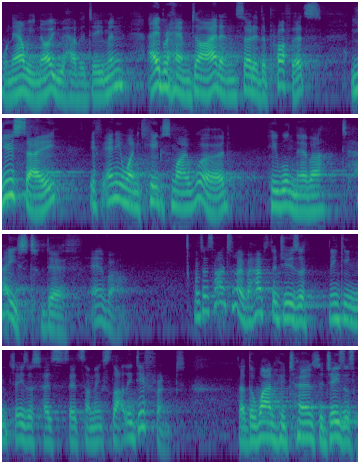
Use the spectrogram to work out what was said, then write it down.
Well, now we know you have a demon. Abraham died, and so did the prophets. You say, If anyone keeps my word, he will never taste death ever. And so it's hard to know. Perhaps the Jews are thinking Jesus has said something slightly different that the one who turns to Jesus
